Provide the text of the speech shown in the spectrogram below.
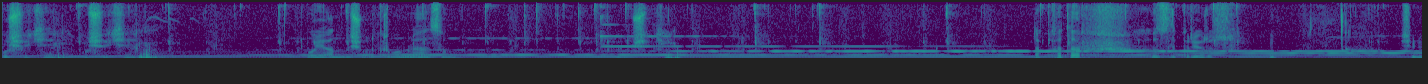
Bu şekil, bu şekil. O yanlış, onu kırmam lazım. Bu şekilde. Ne kadar hızlı kırıyoruz. Şimdi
